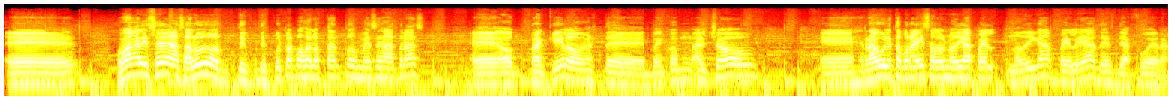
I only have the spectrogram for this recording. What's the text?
Eh, Juan Alicea, saludos. Di- disculpa por los tantos meses atrás. Eh, oh, tranquilo, este, ven con, al show. Eh, Raúl está por ahí, saludos, no diga, pel- no diga pelea desde afuera.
